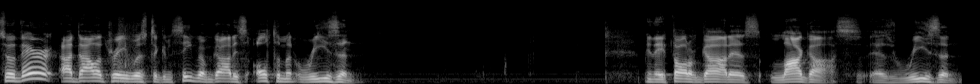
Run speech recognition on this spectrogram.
So their idolatry was to conceive of God as ultimate reason. I mean, they thought of God as logos, as reason.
